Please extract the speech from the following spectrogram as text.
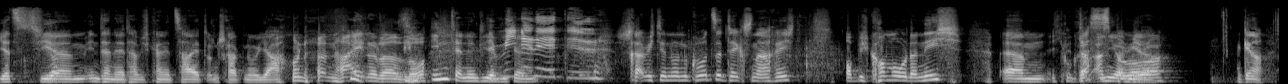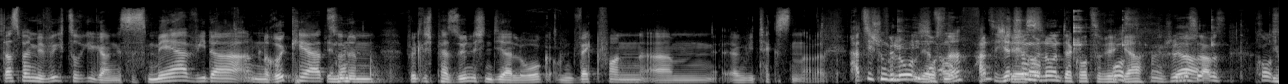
Jetzt hier im Internet habe ich keine Zeit und schreibe nur ja oder nein oder so. Im Internet hier. Im Internet äh, schreibe ich dir nur eine kurze Textnachricht, ob ich komme oder nicht. Ähm, Ich gucke das gerade ist Annie bei mir- Aurora. Genau, das ist bei mir wirklich zurückgegangen. Es ist mehr wieder eine Rückkehr zu einem wirklich persönlichen Dialog und weg von ähm, irgendwie Texten oder so. Hat sich schon gelohnt jetzt, ne? Hat sich jetzt Cheers. schon gelohnt, der kurze Weg, Prost. ja. Schön, dass du da bist. Die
